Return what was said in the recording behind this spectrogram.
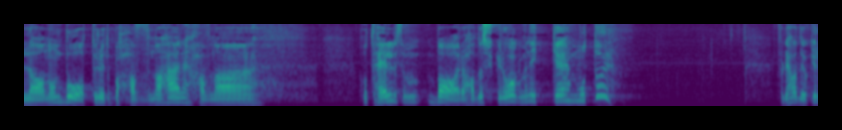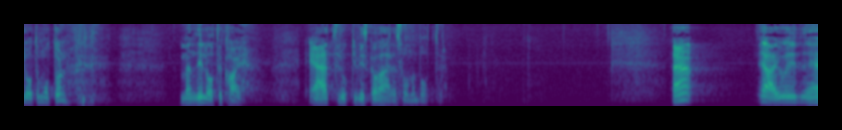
la noen båter ute på havna her, havna hotell, som bare hadde skrog, men ikke motor. For de hadde jo ikke råd til motoren. Men de lå til kai. Jeg tror ikke vi skal være sånne båter. Jeg er jo i det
